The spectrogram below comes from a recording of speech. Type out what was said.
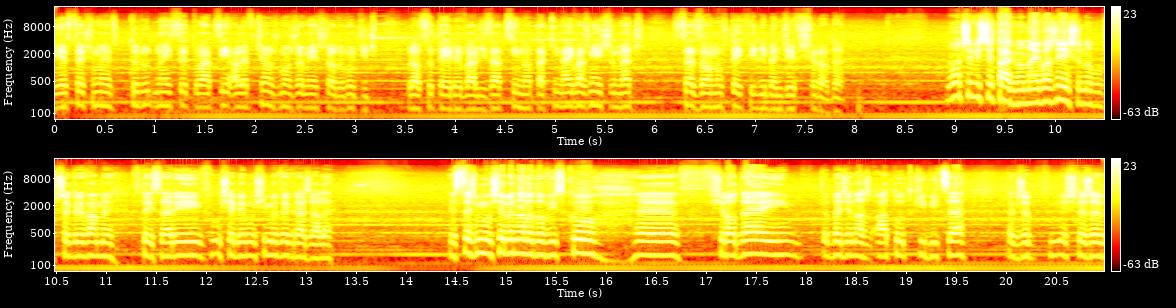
Jesteśmy w trudnej sytuacji, ale wciąż możemy jeszcze odwrócić losy tej rywalizacji. No taki najważniejszy mecz sezonu w tej chwili będzie w środę. No oczywiście tak, no najważniejsze, no bo przegrywamy w tej serii, u siebie musimy wygrać, ale jesteśmy u siebie na lodowisku e, w środę i to będzie nasz atut, kibice, także myślę, że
